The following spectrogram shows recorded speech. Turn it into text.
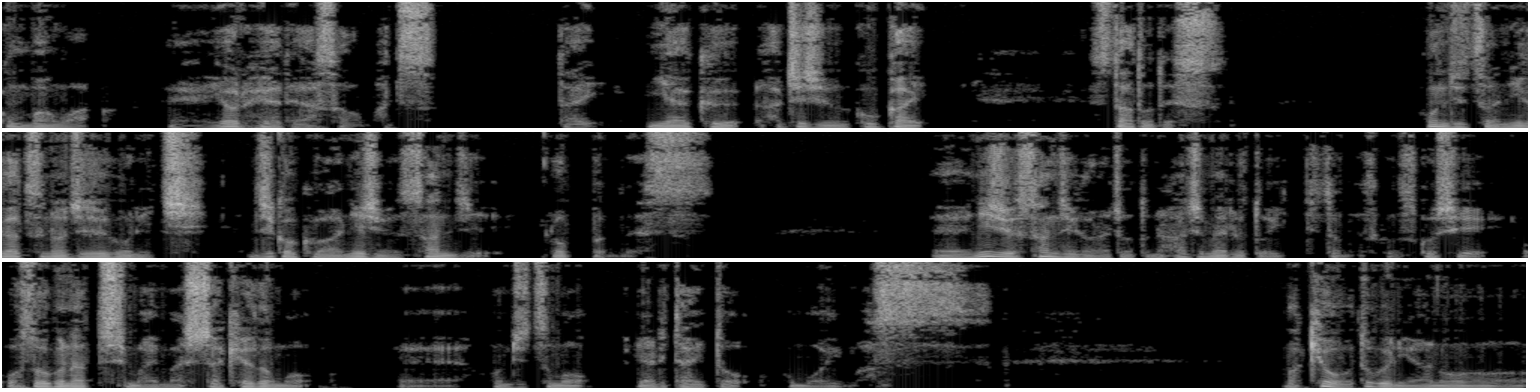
こんばんは、えー夜部屋で朝を待つ。第285回、スタートです。本日は2月の15日、時刻は23時6分です。えー23時からちょっとね、始めると言ってたんですけど、少し遅くなってしまいましたけども、えー本日もやりたいと思います。まあ、今日特にあの、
